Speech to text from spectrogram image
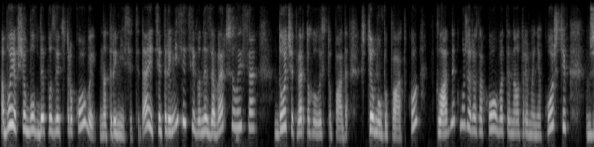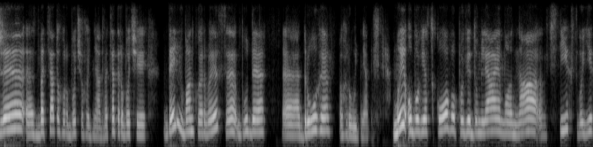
або якщо був депозит строковий на три місяці, да, і ці три місяці вони завершилися до 4 листопада. В цьому випадку вкладник може розраховувати на отримання коштів вже е, з 20-го робочого дня. 20 робочий день в банку РВС буде 2 грудня. Ми обов'язково повідомляємо на всіх своїх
